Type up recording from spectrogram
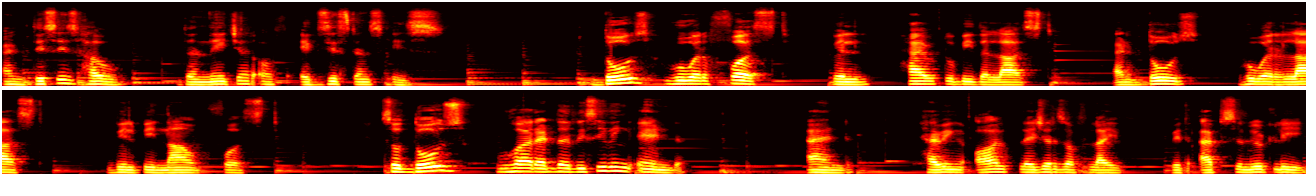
And this is how the nature of existence is. Those who were first will have to be the last, and those who were last will be now first. So, those who are at the receiving end and having all pleasures of life with absolutely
